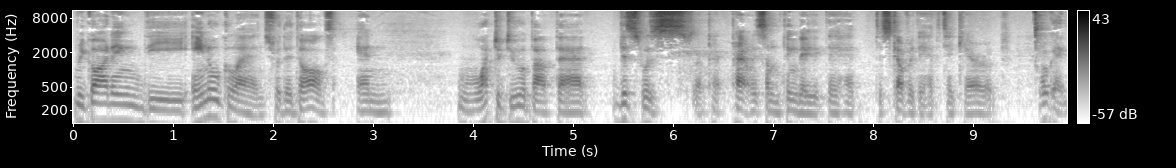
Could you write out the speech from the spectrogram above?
regarding the anal glands for the dogs and what to do about that. This was apparently something they, they had discovered they had to take care of. Okay.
